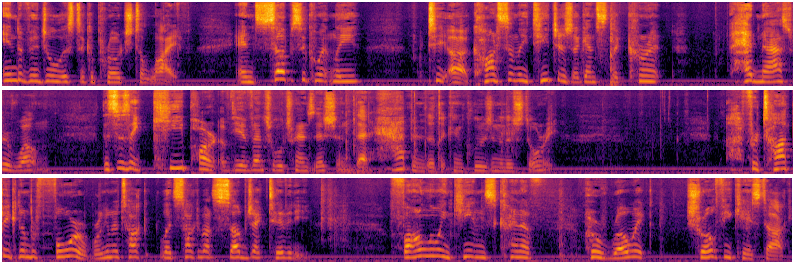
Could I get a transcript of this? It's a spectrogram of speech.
individualistic approach to life and subsequently t- uh, constantly teaches against the current headmaster of Welton. This is a key part of the eventual transition that happens at the conclusion of the story. Uh, for topic number four, we're gonna talk. Let's talk about subjectivity. Following Keating's kind of heroic trophy case talk,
